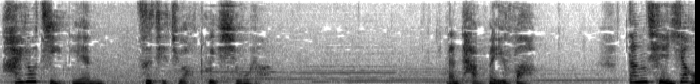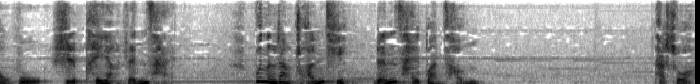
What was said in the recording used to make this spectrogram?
还有几年自己就要退休了。但他没忘。当前要务是培养人才，不能让船艇人才断层。他说：“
